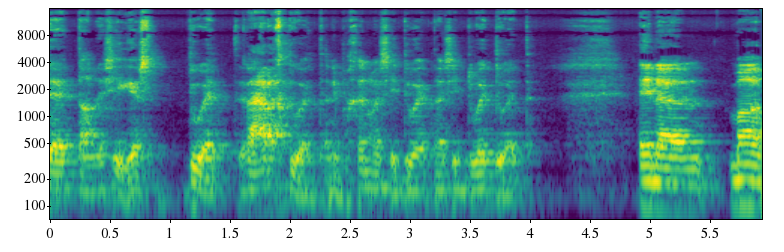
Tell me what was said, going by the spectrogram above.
dit dan is jy eers dood, regtig dood. Aan die begin was jy dood, nou is jy dood dood. En ehm um, maar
